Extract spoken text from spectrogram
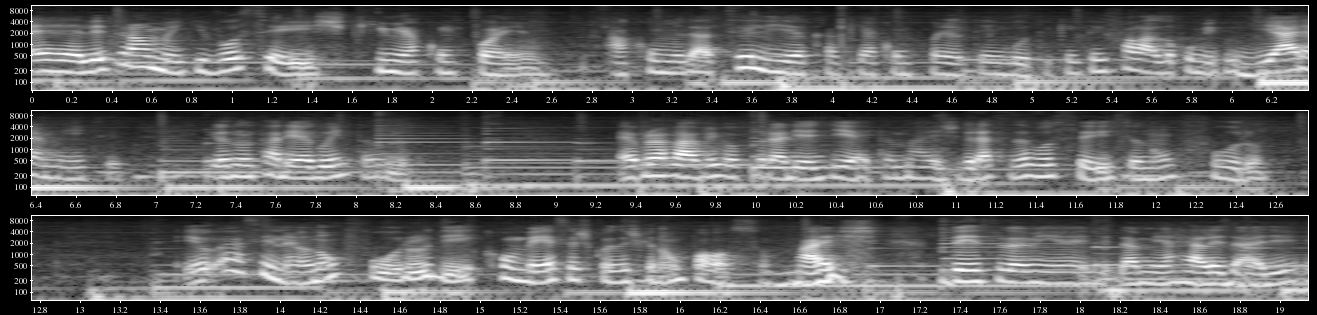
é, literalmente vocês que me acompanham, a comunidade celíaca que acompanha o Tem Glúten, quem tem falado comigo diariamente, eu não estaria aguentando. É provável que eu furaria a dieta, mas graças a vocês eu não furo. Eu, assim, né? Eu não furo de comer essas coisas que eu não posso, mas dentro da minha, da minha realidade,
